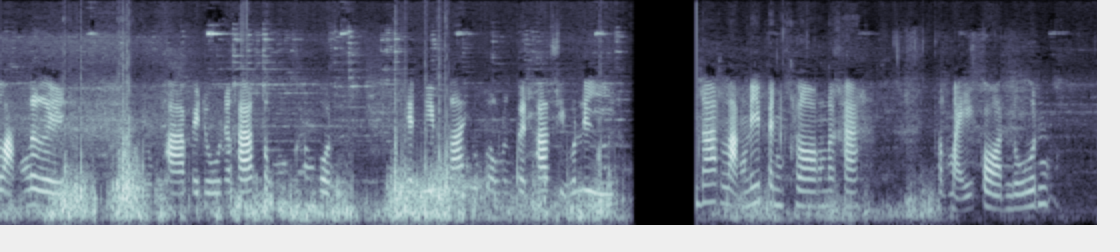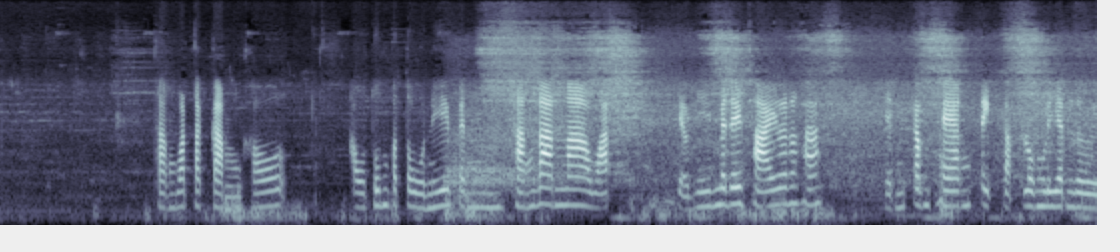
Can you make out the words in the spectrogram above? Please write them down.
หลังเลยเดี๋ยวพาไปดูนะคะตรงข้างบนเห็นมีพระยุคองค์หนึ่งเป็นพระศิวลี ด้านหลังนี่เป็นคลองนะคะ สมัยก่อนนู้น ทางวัตกรรมเขาเอาตุ้มประตูนี้เป็นทางด้านหน้าวัด เดี๋ยวนี้ไม่ได้ใช้แล้วนะคะ เห็นกำแพงติดกับโรงเรียนเลย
